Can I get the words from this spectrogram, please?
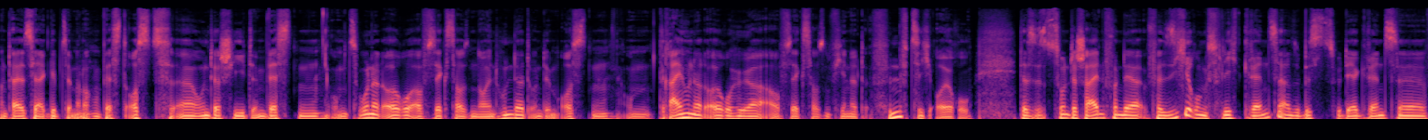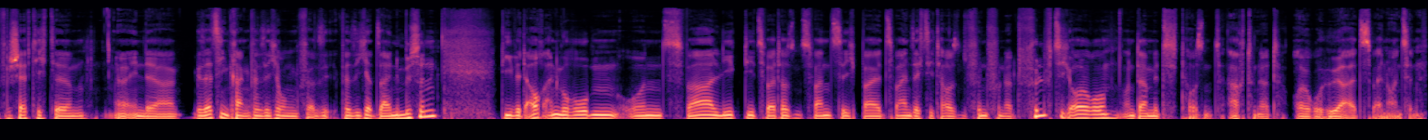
Und da ist ja, gibt's ja immer noch einen West-Ost-Unterschied. Im Westen um 200 Euro auf 6.900 und im Osten um 300 Euro höher auf 6.450 Euro. Das ist zu unterscheiden von der Versicherungspflichtgrenze, also bis zu der Grenze Beschäftigte äh, in der gesetzlichen Krankenversicherung versi- versichert sein müssen. Die wird auch angehoben und zwar liegt die 2020 bei 62.550 Euro und damit 1.800 Euro höher als 2019.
